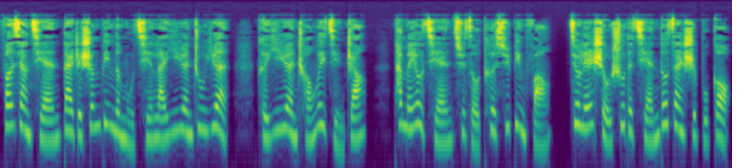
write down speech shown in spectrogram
方向前带着生病的母亲来医院住院，可医院床位紧张。他没有钱去走特需病房，就连手术的钱都暂时不够。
